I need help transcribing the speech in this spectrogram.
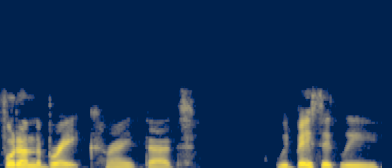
foot on the brake, right? That we basically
